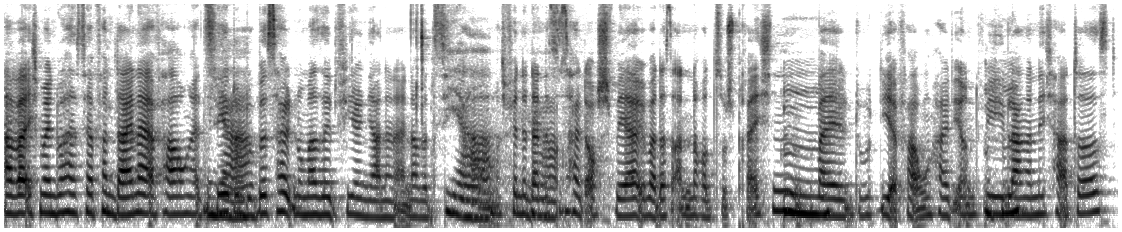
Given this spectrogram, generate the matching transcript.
Aber ich meine, du hast ja von deiner Erfahrung erzählt Ja. und du bist halt nun mal seit vielen Jahren in einer Beziehung. Ja, Ich finde, dann ja. Mhm. ist es halt auch schwer, über das andere zu sprechen, weil du die Erfahrung halt irgendwie lange nicht hattest.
